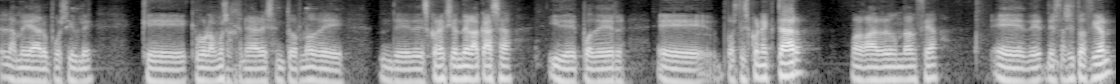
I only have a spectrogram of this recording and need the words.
la, medida de lo posible, que, volvamos a generar ese entorno de desconexión de la casa y de poder eh, pues desconectar, valga la redundancia, eh, de, esta situación,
